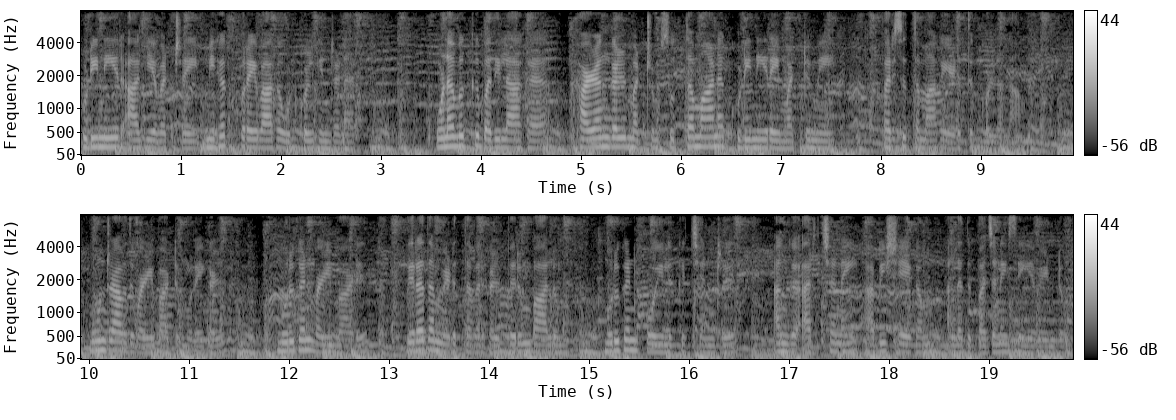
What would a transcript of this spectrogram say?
குடிநீர் ஆகியவற்றை மிக குறைவாக உட்கொள்கின்றனர். உணவுக்கு பதிலாக பழங்கள் மற்றும் சுத்தமான குடிநீரை மட்டுமே பரிசுத்தமாக எடுத்துக்கொள்ளலாம் மூன்றாவது வழிபாட்டு முறைகள். முருகன் வழிபாடு. விரதம் எடுத்தவர்கள் பெரும்பாலும் முருகன் கோயிலுக்கு சென்று அங்கு அர்ச்சனை அபிஷேகம் அல்லது பஜனை செய்ய வேண்டும்.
